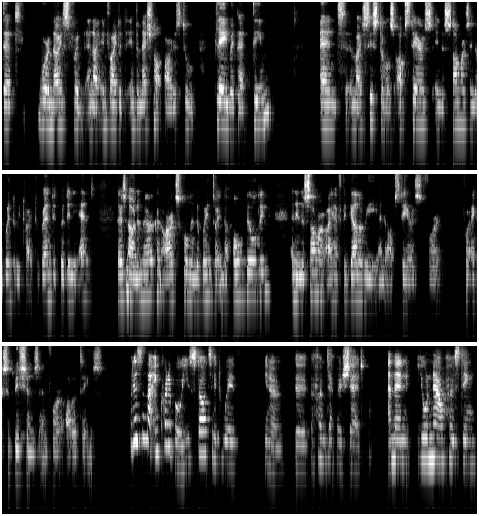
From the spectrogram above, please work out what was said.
that were nice for. And I invited international artists to play with that theme. And my sister was upstairs in the summers. In the winter, we tried to rent it, but in the end, there's now an American art school in the winter in the whole building and in the summer, I have the gallery and upstairs for, for exhibitions and for other things. But isn't that incredible? You started with, you know, the, the Home Depot shed, and then you're now hosting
